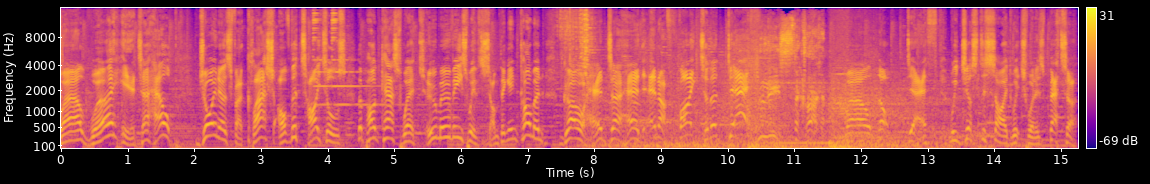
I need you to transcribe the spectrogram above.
Well, we're here to help. Join us for Clash of the Titles, the podcast where two movies with something in common go head to head in a fight to the death. Release the Kraken. Well, not death. We just decide which one is better.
